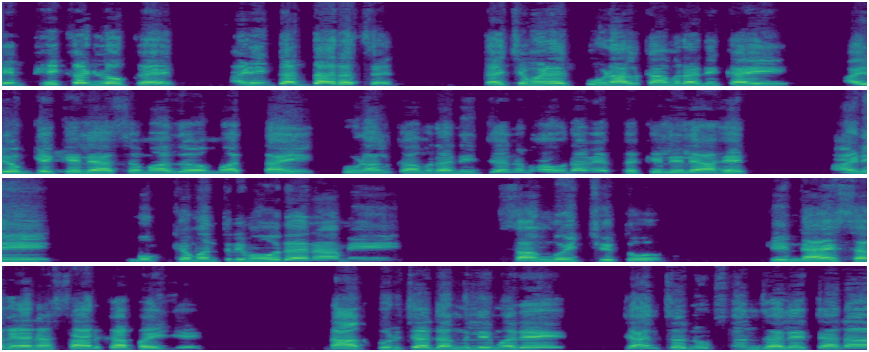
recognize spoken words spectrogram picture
हे फेकड लोक आहेत आणि गद्दारच आहेत. त्याच्यामुळे कुणाल कामराने काही अयोग्य केले असं माझं मत नाही. कुणाल कामरानी जनभावना व्यक्त केलेल्या आहेत. आणि मुख्यमंत्री महोदयांना मी सांगू इच्छितो की न्याय सगळ्यांना सारखा पाहिजे. नागपूरच्या दंगलीमध्ये ज्यांचं नुकसान झाले त्यांना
